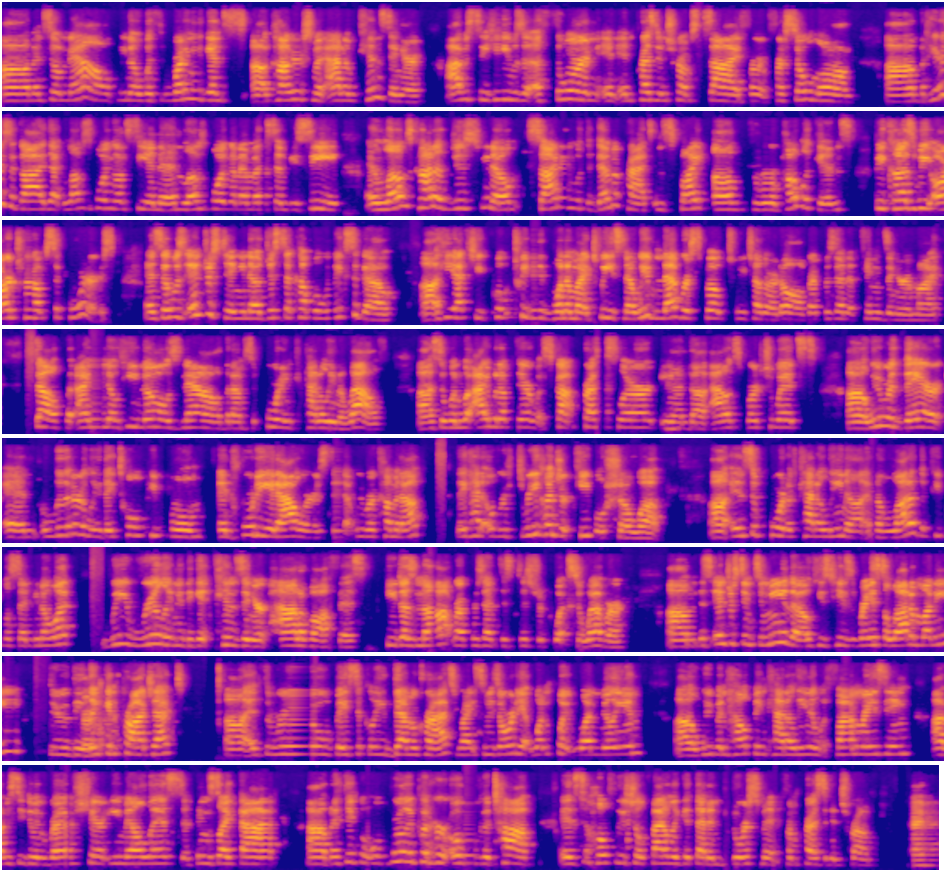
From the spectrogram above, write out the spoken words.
Um, and so now, you know, with running against uh, Congressman Adam Kinzinger, obviously he was a thorn in, in President Trump's side for, for so long. Um, but here's a guy that loves going on CNN, loves going on MSNBC, and loves kind of just, you know, siding with the Democrats in spite of the Republicans because we are Trump supporters. And so it was interesting, you know, just a couple weeks ago, uh, he actually quote tweeted one of my tweets. Now we've never spoke to each other at all, Representative Kinzinger and myself, but I know he knows now that I'm supporting Catalina Lauf. Uh, so when I went up there with Scott Presler and uh, Alex Bruesewitz, uh, we were there and literally they told people in 48 hours that we were coming up. They had over 300 people show up uh, in support of Catalina. And a lot of the people said, you know what? We really need to get Kinzinger out of office. He does not represent this district whatsoever. Um, it's interesting to me, though, he's, he's raised a lot of money through the Lincoln Project uh, and through basically Democrats, right? So he's already at 1.1 million. Uh, we've been helping Catalina with fundraising, obviously doing rev share email lists and things like that. Uh, but I think what will really put her over the top is hopefully she'll finally get that endorsement from President Trump. Okay.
